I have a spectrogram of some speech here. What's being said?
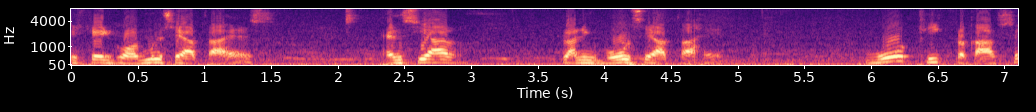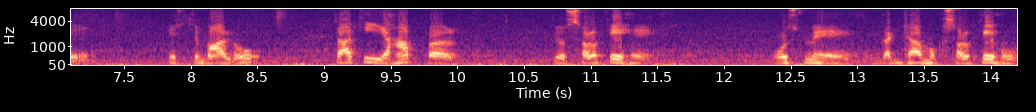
स्टेट गवर्नमेंट से आता है एनसीआर प्लानिंग बोर्ड से आता है वो ठीक प्रकार से इस्तेमाल हो। ताकि यहाँ पर जो सड़कें हैं, उसमें गड्ढा मुक्त सड़कें हों,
